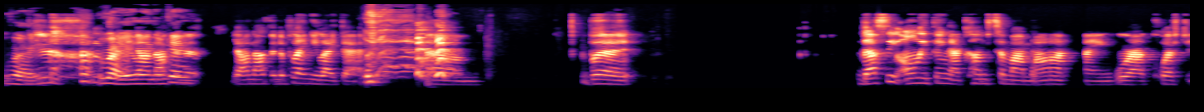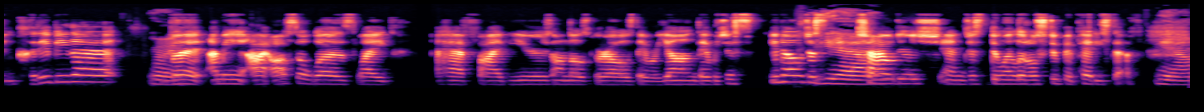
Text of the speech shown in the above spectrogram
Right. You know? right. y'all, not okay. gonna, y'all not gonna play me like that. um, but that's the only thing that comes to my mind where I question could it be that? Right. But I mean, I also was like, I had five years on those girls. They were young. They were just, you know, just yeah. childish and just doing little stupid petty stuff. Yeah.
